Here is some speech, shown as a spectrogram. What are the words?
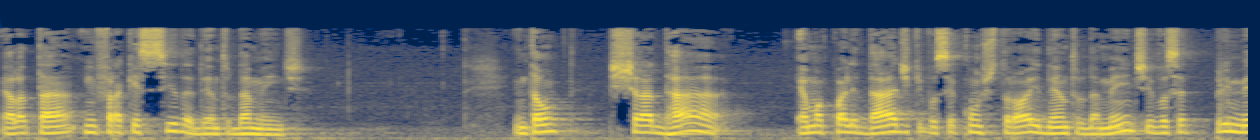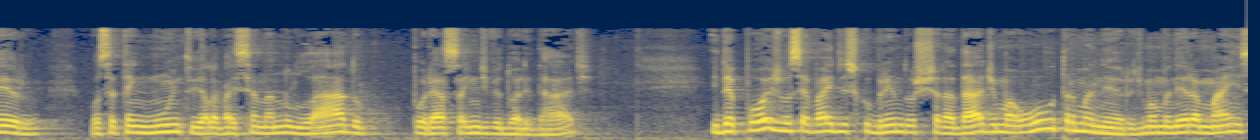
ela está enfraquecida dentro da mente. Então, Shraddha é uma qualidade que você constrói dentro da mente e você, primeiro, você tem muito e ela vai sendo anulado por essa individualidade. E depois você vai descobrindo o Shraddha de uma outra maneira, de uma maneira mais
